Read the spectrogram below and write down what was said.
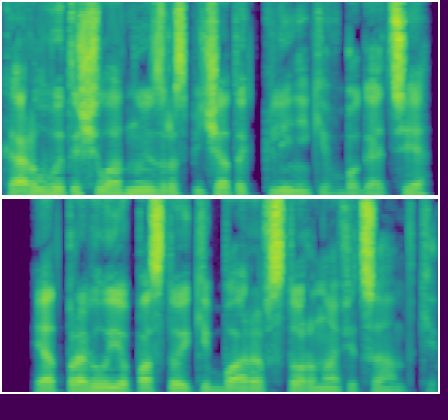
Карл вытащил одну из распечаток клиники в «Богате» и отправил ее по стойке бара в сторону официантки.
